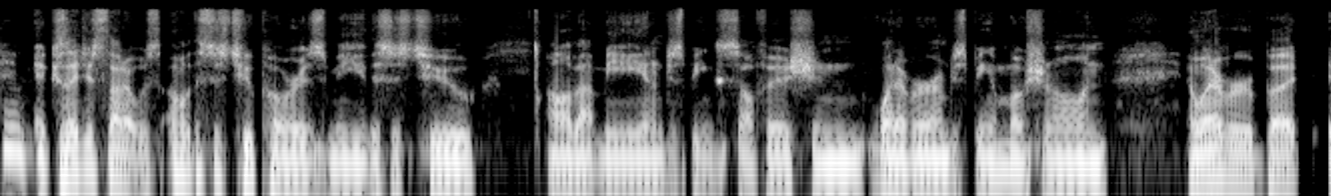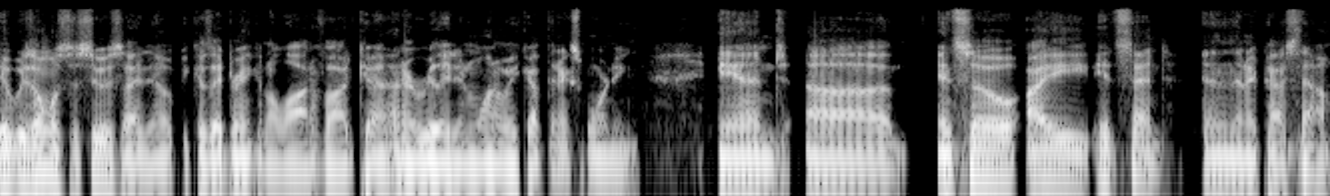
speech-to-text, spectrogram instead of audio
Hmm. Because I just thought it was, oh, this is too poor as me. This is too all about me, and I'm just being selfish and whatever. I'm just being emotional and and whatever. But it was almost a suicide note because I drank in a lot of vodka and I really didn't want to wake up the next morning. And uh, and so I hit send and then I passed out.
